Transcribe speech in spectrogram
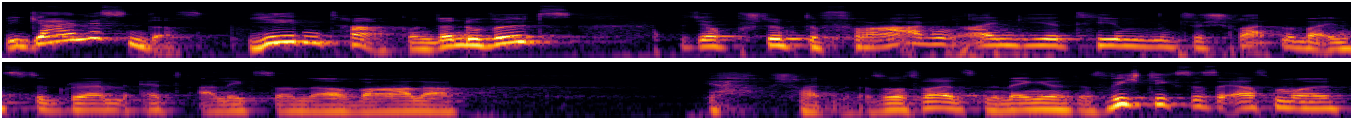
Wie geil ist denn das? Jeden Tag. Und wenn du willst, dass ich auf bestimmte Fragen eingehe, Themenwünsche, schreib mir bei Instagram at alexanderwahler. Ja, schreib mir das. So, das war jetzt eine Menge. Das Wichtigste ist erstmal,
